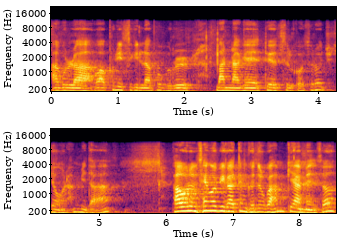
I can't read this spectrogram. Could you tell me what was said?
아굴라와 브리스길라 부부를 만나게 되었을 것으로 추정을 합니다. 바울은 생업이 같은 그들과 함께 하면서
